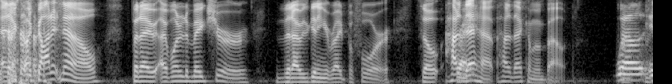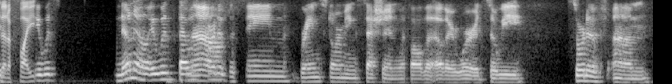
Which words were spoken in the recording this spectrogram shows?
and I, I, got it now, but I, I wanted to make sure that I was getting it right before. So how did right. that happen? How did that come about? Well, was that a fight? It was no, no, it was that was no. part of the same brainstorming session with all the other words. So we sort of, um,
